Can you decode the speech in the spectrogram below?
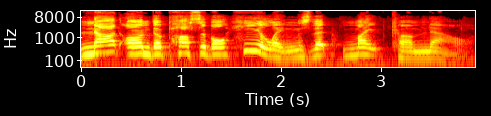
not on the possible healings that might come now.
